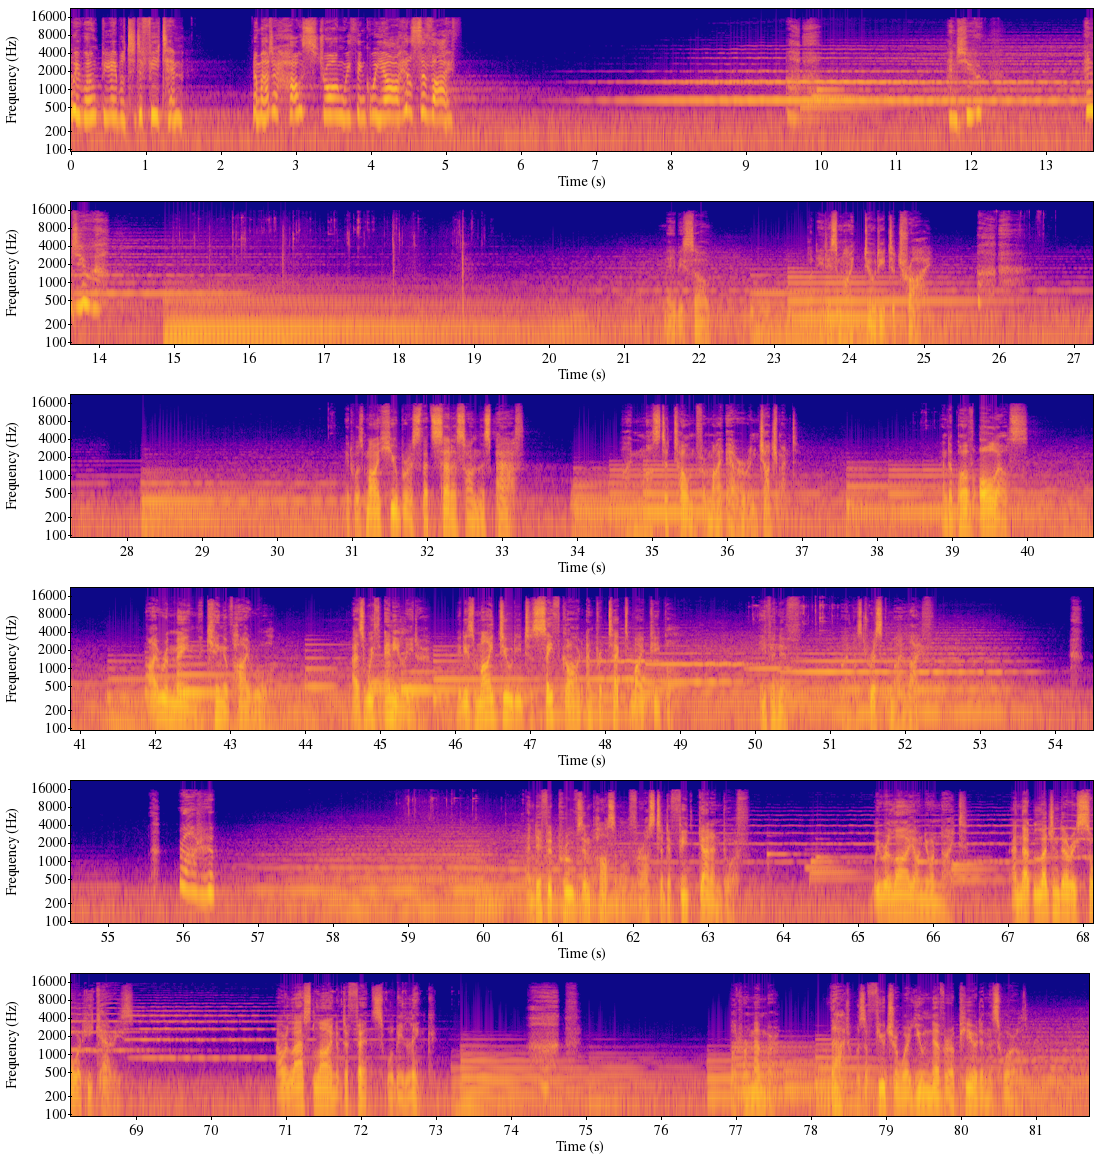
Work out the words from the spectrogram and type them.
we won't be able to defeat him. No matter how strong we think we are, he'll survive. And you... And you will... Maybe so. But it is my duty to try. It was my hubris that set us on this path. I must atone for my error in judgment. And above all else, I remain the King of Hyrule. As with any leader, it is my duty to safeguard and protect my people, even if I must risk my life. Rauru. And if it proves impossible for us to defeat Ganondorf, we rely on your knight, and that legendary sword he carries. Our last line of defense will be Link. But remember, that was a future where you never appeared in this world.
